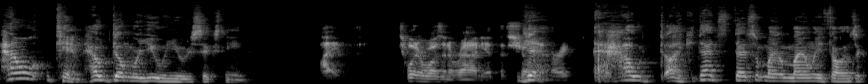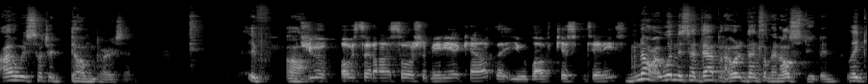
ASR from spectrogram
How, Tim, how dumb were you when you were 16? I Twitter wasn't around yet. That's showing Yeah. right? how like that's that's my my only thought. I was like, I was such a dumb person. If uh, oh. Would you have posted on a social media account that you love kissing titties? no, I wouldn't have said that, but I would have done something else stupid. Like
